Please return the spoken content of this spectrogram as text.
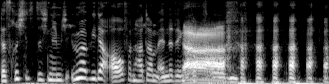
Das richtet sich nämlich immer wieder auf und hat am Ende den Ah. Kopf oben.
